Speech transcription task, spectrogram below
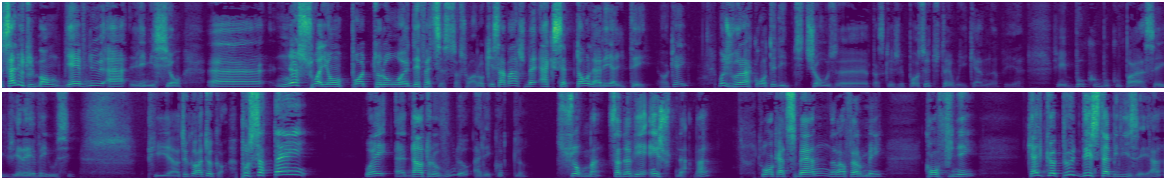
Salut tout le monde, bienvenue à l'émission. Euh, ne soyons pas trop euh, défaitistes ce soir, ok? Ça marche, mais acceptons la réalité, ok? Moi, je veux raconter des petites choses euh, parce que j'ai passé tout un week-end, j'ai beaucoup, beaucoup pensé. J'ai rêvé aussi. Puis, en tout cas, en tout cas, pour certains, oui, d'entre vous, là, à l'écoute, là, sûrement, ça devient insoutenable, hein? Trois, quatre semaines renfermés, confinés, quelque peu déstabilisés, hein?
